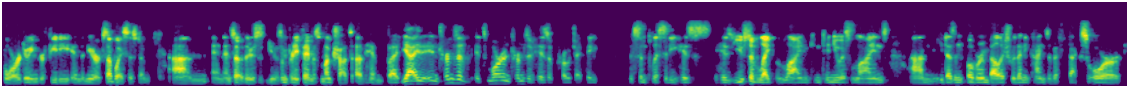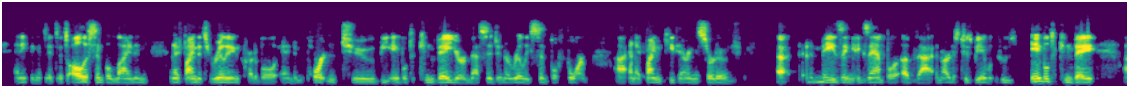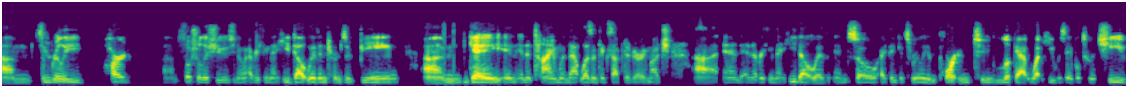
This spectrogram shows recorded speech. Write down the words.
for doing graffiti in the New York subway system. Um, and, and so there's, you know, some pretty famous mugshots of him. But yeah, in terms of, it's more in terms of his approach, I think the simplicity, his, his use of like line, continuous lines. Um, he doesn't over embellish with any kinds of effects or anything. It's, it's, it's all a simple line. And, and I find it's really incredible and important to be able to convey your message in a really simple form. Uh, and I find Keith Haring is sort of, uh, an amazing example of that. An artist who's be able who's able to convey um, some really hard um, social issues. You know, everything that he dealt with in terms of being um, gay in in a time when that wasn't accepted very much, uh, and and everything that he dealt with. And so I think it's really important to look at what he was able to achieve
